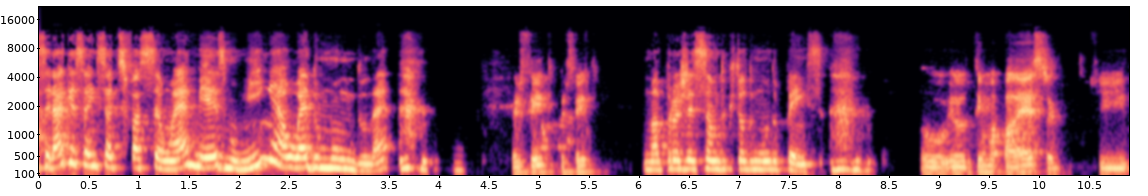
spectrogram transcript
será que essa insatisfação é mesmo minha ou é do mundo, né? Perfeito, perfeito. Uma projeção do que todo mundo pensa. Eu tenho uma palestra que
